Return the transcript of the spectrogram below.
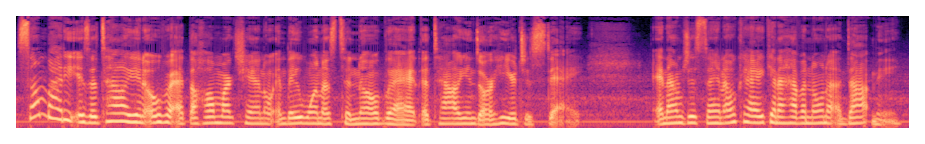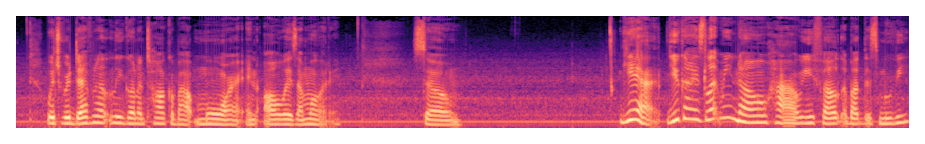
Somebody is Italian over at the Hallmark Channel, and they want us to know that Italians are here to stay. And I'm just saying, okay, can I have a Nona adopt me? which we're definitely going to talk about more in Always Amore. So, yeah, you guys let me know how you felt about this movie.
